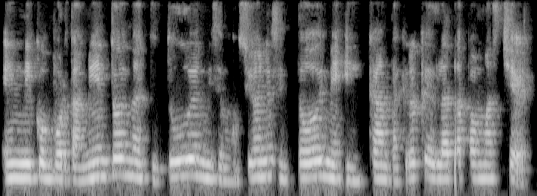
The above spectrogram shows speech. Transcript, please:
en mi comportamiento, en mi actitud, en mis emociones, en todo y me encanta. Creo que es la etapa más chévere.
